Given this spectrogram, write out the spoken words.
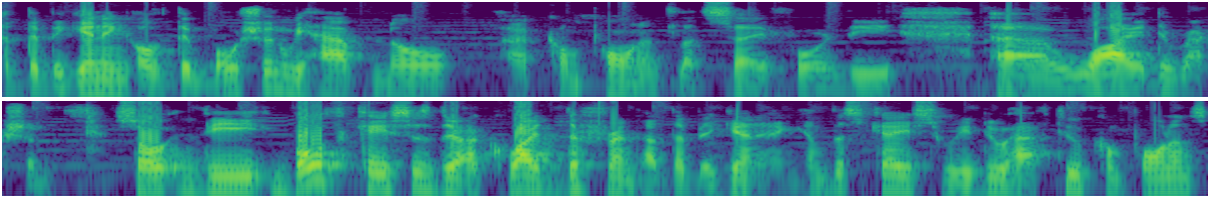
at the beginning of the motion, we have no uh, component, let's say, for the uh, y direction. So the both cases, they are quite different at the beginning. In this case, we do have two components,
